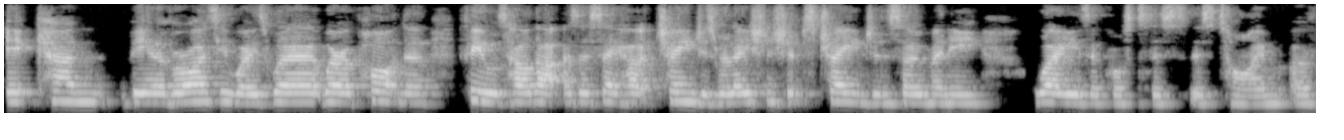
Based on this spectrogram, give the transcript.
it can be in a variety of ways where where a partner feels how that, as I say, how it changes. Relationships change in so many ways across this this time of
